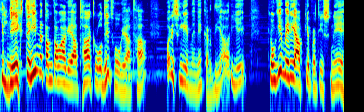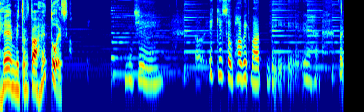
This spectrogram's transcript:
कि देखते ही मैं तमतमा गया था क्रोधित हो गया था और इसलिए मैंने कर दिया और ये क्योंकि मेरी आपके प्रति स्नेह है मित्रता है तो ऐसा। जी। एक ये स्वाभाविक बात भी है। बट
